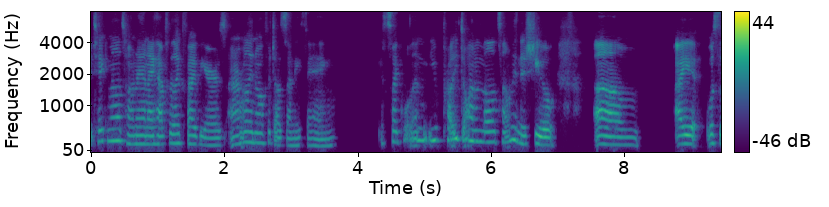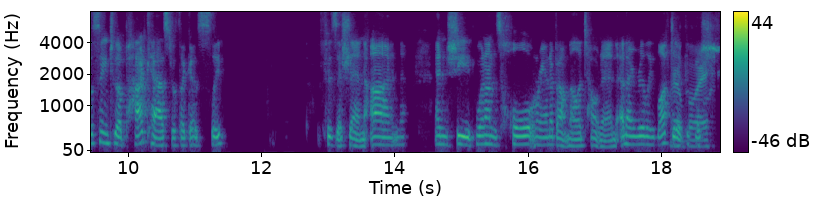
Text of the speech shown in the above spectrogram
I take melatonin, I have for like five years. I don't really know if it does anything. It's like, well, then you probably don't have a melatonin issue. Um, I was listening to a podcast with like a sleep physician on, and she went on this whole rant about melatonin, and I really loved Oh, it because, boy. she-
